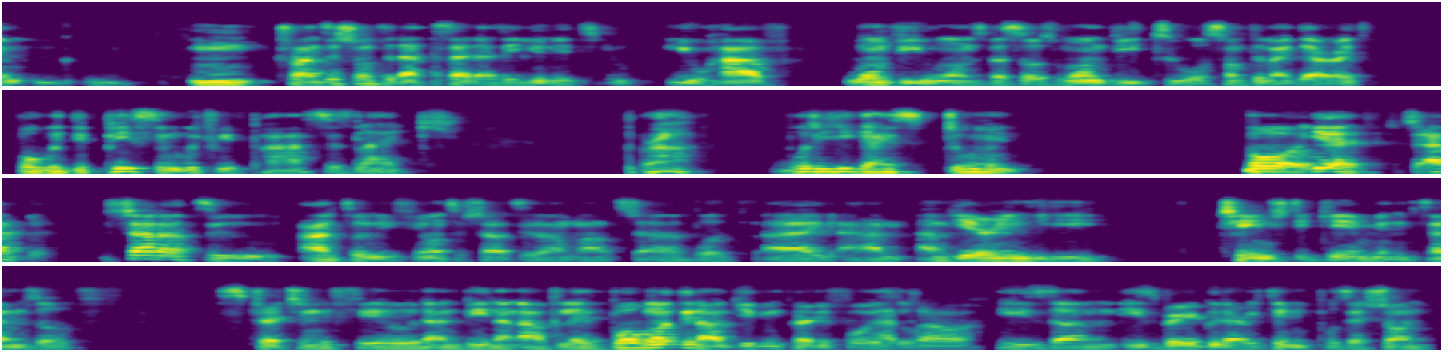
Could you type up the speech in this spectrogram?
um, transition to that side as a unit, you you have one v ones versus one v two or something like that, right? But with the pace in which we pass, is like, bruh, what are you guys doing? But yeah, shout, out to Antony if you want to shout it out, out shout out. But I I'm I'm hearing he changed the game in terms of stretching the field and being an outlet. But one thing I'll give him credit for is though, he's um he's very good at retaining possession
